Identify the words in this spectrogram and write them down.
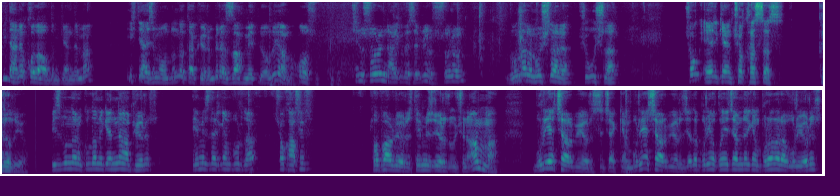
Bir tane kol aldım kendime. İhtiyacım olduğunda takıyorum. Biraz zahmetli oluyor ama olsun. Şimdi sorun ne arkadaşlar biliyor musunuz? Sorun bunların uçları, şu uçlar çok erken, çok hassas kırılıyor. Biz bunları kullanırken ne yapıyoruz? Temizlerken burada çok hafif toparlıyoruz, temizliyoruz ucunu ama buraya çarpıyoruz sıcakken, buraya çarpıyoruz ya da buraya koyacağım derken buralara vuruyoruz.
